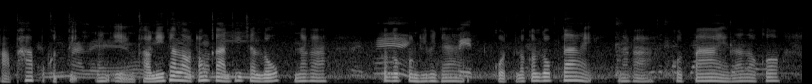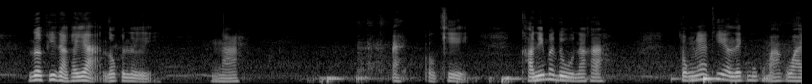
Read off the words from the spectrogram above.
อ่าภาพปกตินั่นเอง คราวนี้ถ้าเราต้องการที่จะลบนะคะ ก็ลบตรงนี้ไปได้ กดแล้วก็ลบได้นะคะ กดป้ายแล้วเราก็เลือกที่ถังขยะลบไปเลยนะอะโอเค คราวนี้มาดูนะคะ ตรงเนี้ยที่อเล็กบุ๊กมาร์กไว้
